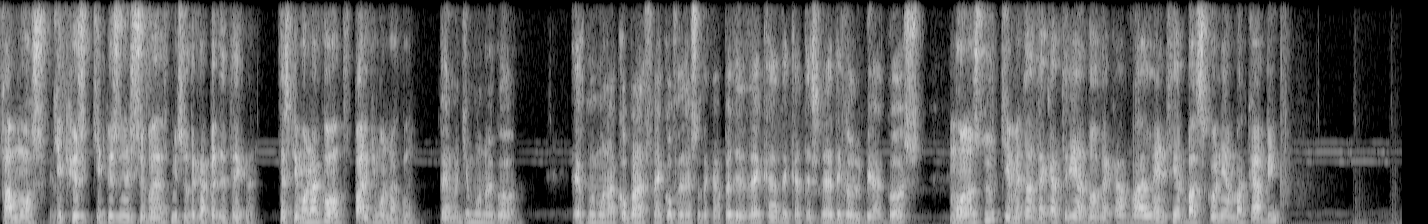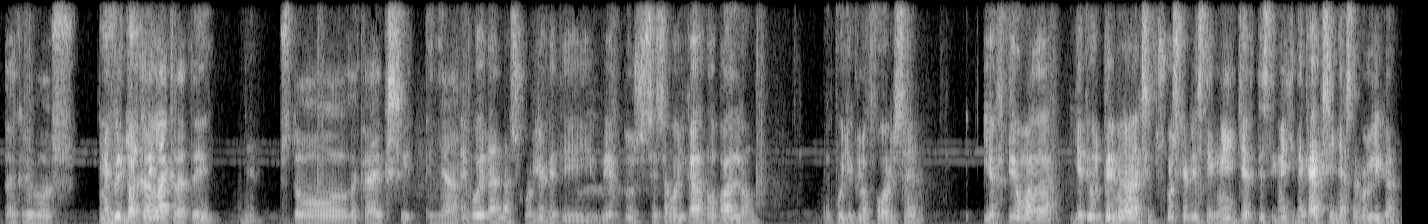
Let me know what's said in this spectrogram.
Χαμός. Και ποιο και ποιος είναι ισοβαθμί στο 15-10. Θες και Μονακό; Πάρε και Μονακό. Παίρνω και Μονακό. Έχουμε Μονακό Παναθηναϊκό Φενέρα στο 15-10, 14-11 Ολυμπιακός. Μόνος του και μετά 13-12 Βαλένθια, Μπασκόνια, Μακάμπι. Ακριβώς. Η Μέχρι Virtus το καλά κρατεί Ναι. στο 16-9. Εγώ είδα ένα σχόλιο για τη Virtus σε εισαγωγικά θα το βάλω ε, που κυκλοφόρησε. Η αυτή η ομάδα, γιατί όλοι περιμέναμε να ξεφουσκώσει κάποια στιγμή και αυτή τη στιγμή έχει 16-9 στην Ευρωλίγα.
